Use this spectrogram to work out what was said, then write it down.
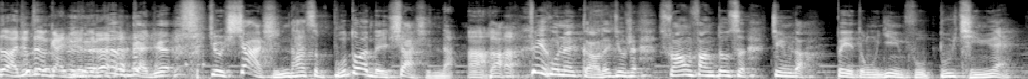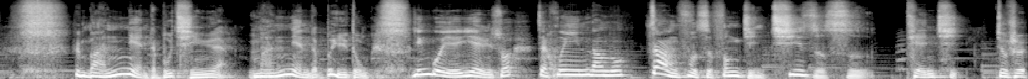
是吧？就这种感觉，这种感觉就下行，它是不断的下行的啊啊！最后呢，搞的就是双方都是进入到被动应付、不情愿，满脸的不情愿，满脸的被动。英国有谚语说，在婚姻当中，丈夫是风景，妻子是。天气就是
